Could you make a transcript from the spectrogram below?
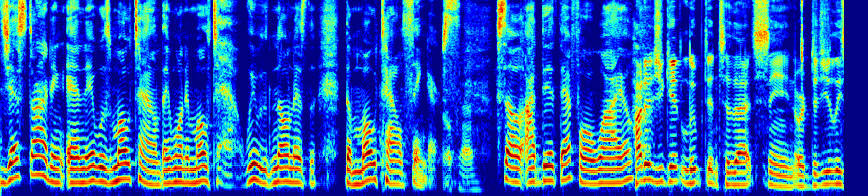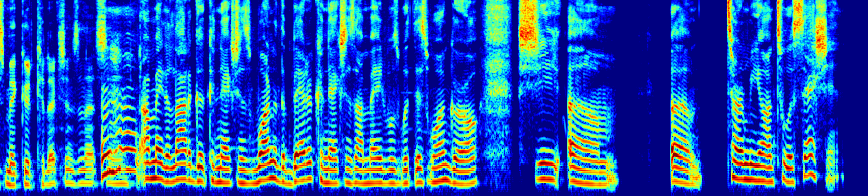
just starting, and it was Motown. They wanted Motown. We were known as the the Motown singers. Okay. So I did that for a while. How did you get looped into that scene, or did you at least make good connections in that scene? Mhm. I made a lot of good connections. One of the better connections I made was with this one girl. She um, um, turned me on to a session.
